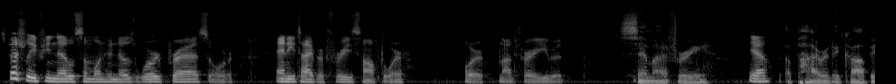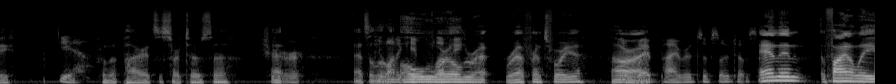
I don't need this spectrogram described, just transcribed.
especially if you know someone who knows WordPress or any type of free software. Or not free, but Semi free. yeah. A pirated copy Yeah, from the Pirates of Sartosa. sure. That's a you little old world re- reference for you. All the right. Web Pirates of Sartosa. And then finally,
